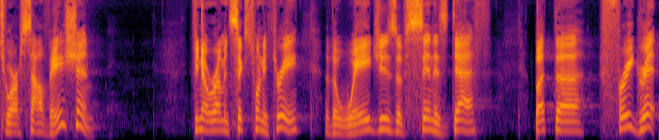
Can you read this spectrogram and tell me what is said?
to our salvation. If you know Romans 6:23, the wages of sin is death, but the free grit,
